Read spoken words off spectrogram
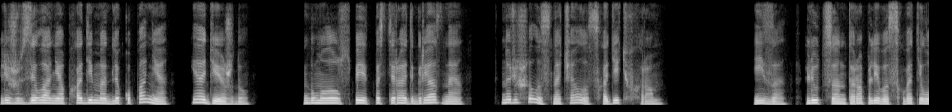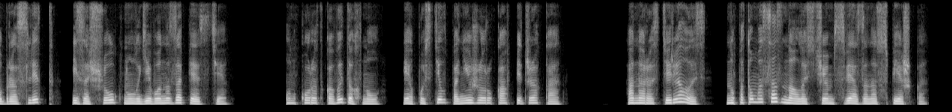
лишь взяла необходимое для купания и одежду. Думала, успеет постирать грязное, но решила сначала сходить в храм. Иза, Люциан торопливо схватил браслет и защелкнул его на запястье. Он коротко выдохнул и опустил пониже рукав пиджака. Она растерялась, но потом осознала, с чем связана спешка.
